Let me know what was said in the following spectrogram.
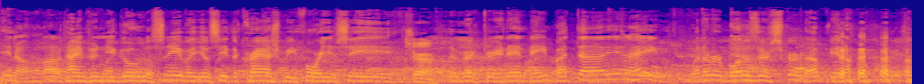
you know, a lot of times when you go Google Sneva, you'll see the crash before you see Sure. the victory at Indy. But uh, you know, hey, whatever blows their skirt up, you know.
